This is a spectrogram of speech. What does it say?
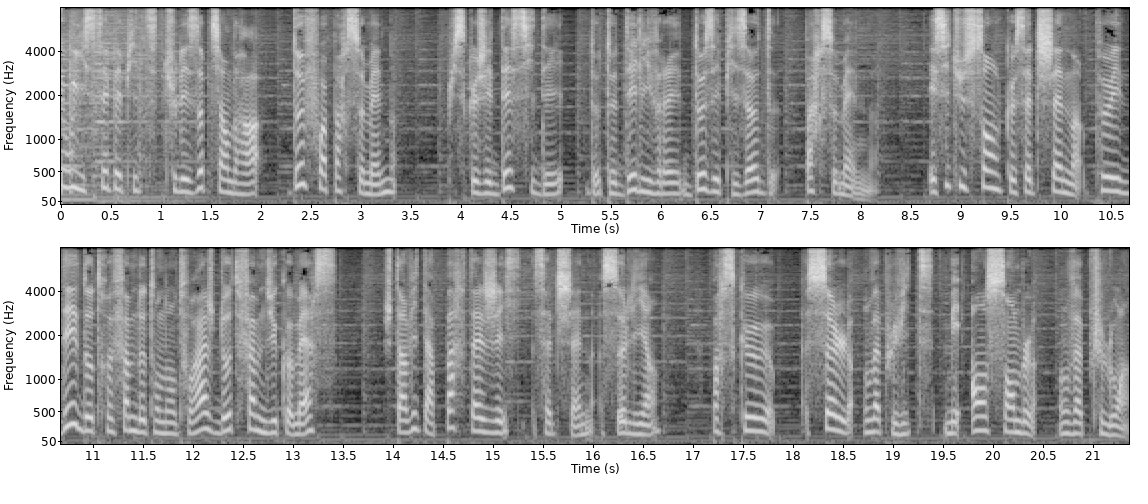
Et oui, ces pépites, tu les obtiendras deux fois par semaine, puisque j'ai décidé de te délivrer deux épisodes par semaine. Et si tu sens que cette chaîne peut aider d'autres femmes de ton entourage, d'autres femmes du commerce, je t'invite à partager cette chaîne, ce lien, parce que seul on va plus vite, mais ensemble on va plus loin.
